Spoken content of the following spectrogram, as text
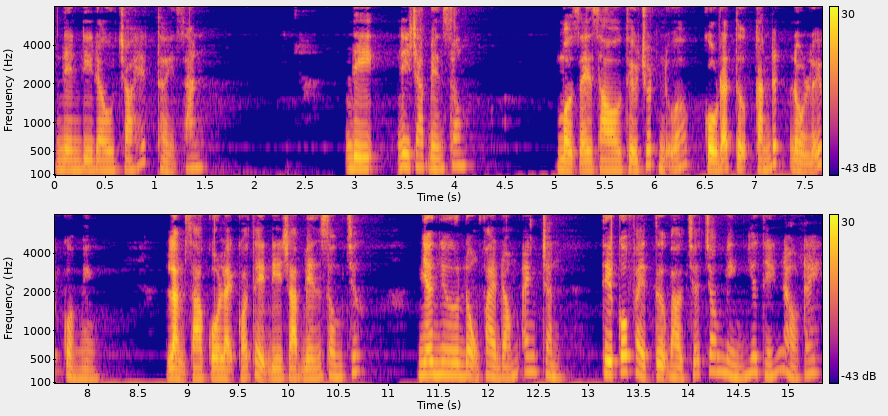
nên đi đâu cho hết thời gian. Đi, đi ra bến sông. Một giây sau thiếu chút nữa cô đã tự cắn đứt đầu lưỡi của mình. Làm sao cô lại có thể đi ra bến sông chứ? Nhớ như đụng phải đóng anh Trần thì cô phải tự bảo chữa cho mình như thế nào đây?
